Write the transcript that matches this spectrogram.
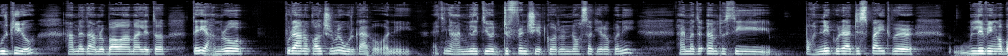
हुर्कियो। हामीलाई त हाम्रो बाबुआमाले त त्यही हाम्रो पुरानो कल्चरमै हुर्काएको अनि आई थिङ्क हामीले त्यो डिफ्रेन्सिएट गर्न नसकेर पनि हामीमा त्यो एम्पसी भन्ने कुरा डिस्पाइट वेयर लिभिङ अब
